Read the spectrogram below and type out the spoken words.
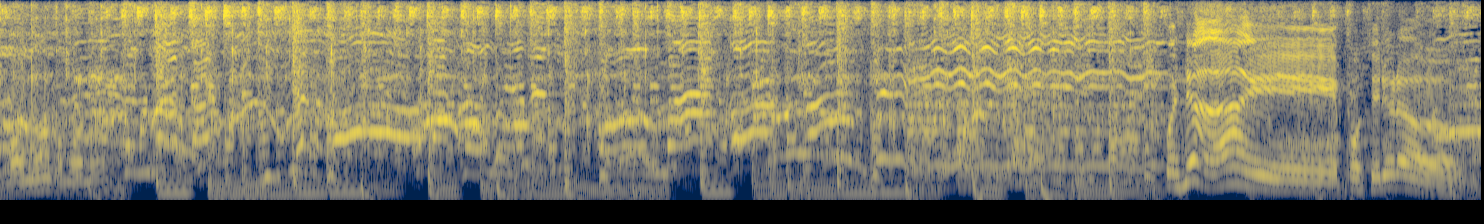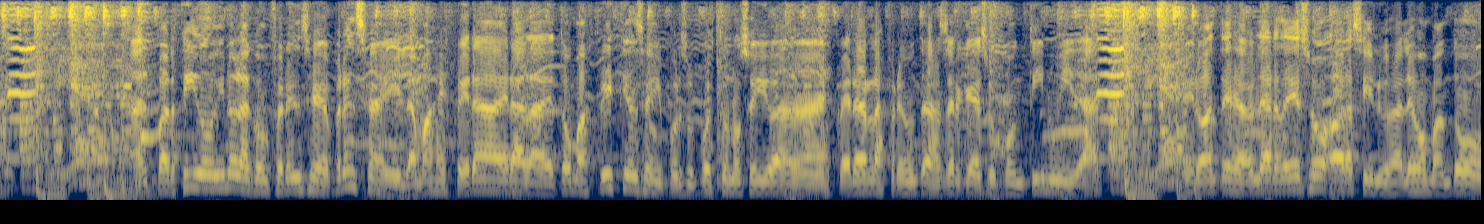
¿Cómo no? ¿Cómo no? Pues nada, eh, posterior al partido vino la conferencia de prensa y la más esperada era la de Thomas Christiansen y por supuesto no se iban a esperar las preguntas acerca de su continuidad. Pero antes de hablar de eso, ahora sí Luis Alejo mandó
